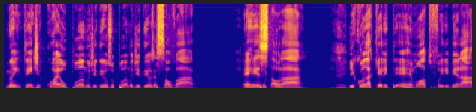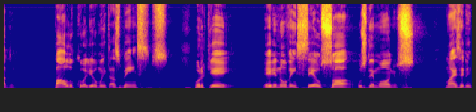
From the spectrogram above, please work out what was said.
Não entende qual é o plano de Deus. O plano de Deus é salvar, é restaurar. E quando aquele terremoto foi liberado, Paulo colheu muitas bênçãos. Porque ele não venceu só os demônios, mas ele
